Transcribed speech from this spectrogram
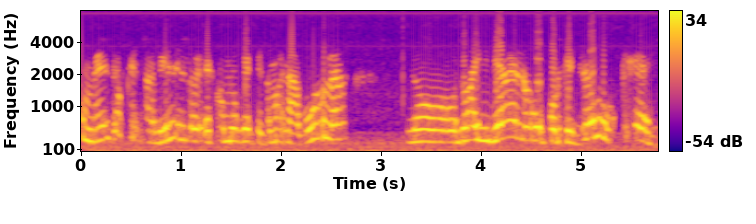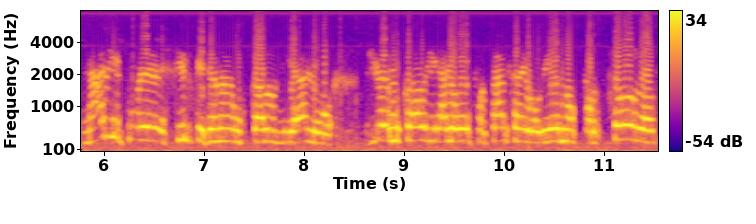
momentos que también es como que te toman la burla, no no hay diálogo porque yo busqué, nadie puede decir que yo no he buscado diálogo, yo he buscado diálogo por falta de gobierno, por todos,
